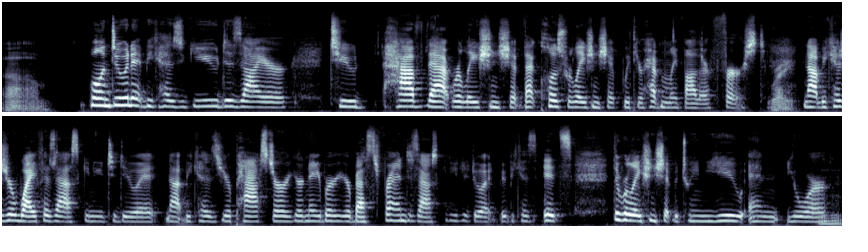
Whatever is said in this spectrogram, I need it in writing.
Um, Well, and doing it because you desire to have that relationship, that close relationship with your heavenly Father first. right. Not because your wife is asking you to do it, not because your pastor, your neighbor, your best friend is asking you to do it, but because it's the relationship between you and your Mhm.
